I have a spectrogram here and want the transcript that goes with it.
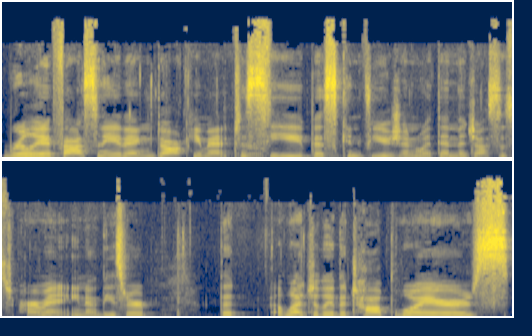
really a fascinating document to see this confusion within the Justice Department. You know, these are the allegedly the top lawyers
